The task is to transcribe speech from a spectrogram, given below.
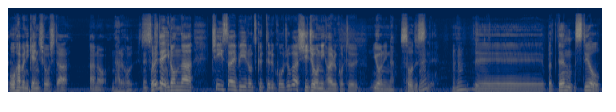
大幅に減少した。あのなるほどですね。それでいろんな小さいビールを作ってる工場が市場に入ることようになったね。そうですね。Mm-hmm. Uh, but then still,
